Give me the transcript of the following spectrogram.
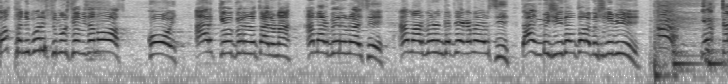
কতখানি পরিশ্রম করছি আমি জানোস? কই আর কেউ বেরোনো তাইলো না। আমার বেরোনো আছে আমার বেরোনো টাকা কামাই করছি তাই আমি বেশি নিতাম তোরা বেশি নিবি? একটা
